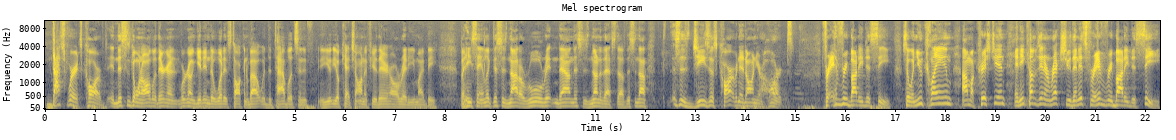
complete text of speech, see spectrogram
That's where it's carved, and this is going all the way. They're going. We're going to get into what it's talking about with the tablets, and if you, you'll catch on if you're there already, you might be. But he's saying, look, this is not a rule written down. This is none of that stuff. This is not. This is Jesus carving it on your heart for everybody to see. So when you claim I'm a Christian and he comes in and wrecks you, then it's for everybody to see.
